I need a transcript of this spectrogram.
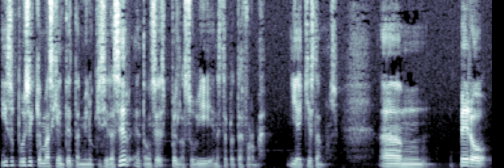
y supuse que más gente también lo quisiera hacer, entonces pues la subí en esta plataforma y aquí estamos. pero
